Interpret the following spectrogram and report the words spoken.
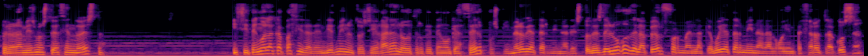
pero ahora mismo estoy haciendo esto. Y si tengo la capacidad de en 10 minutos llegar a lo otro que tengo que hacer, pues primero voy a terminar esto. Desde luego, de la peor forma en la que voy a terminar algo y empezar otra cosa,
